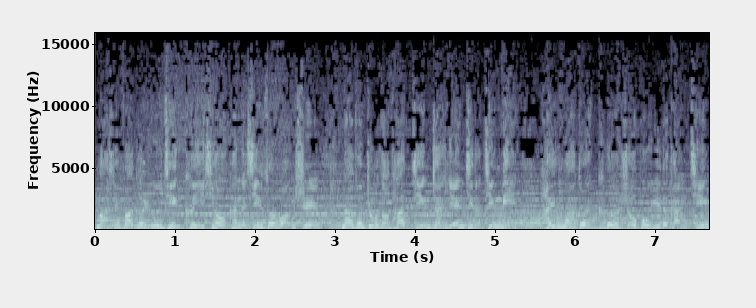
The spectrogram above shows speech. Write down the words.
那些发哥如今可以笑看的辛酸往事，那段铸造他精湛演技的经历，还有那段恪守不渝的感情，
